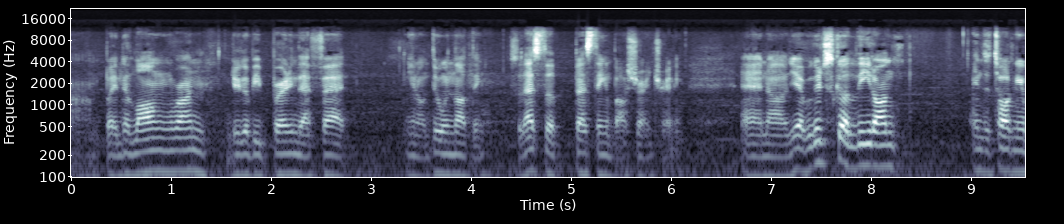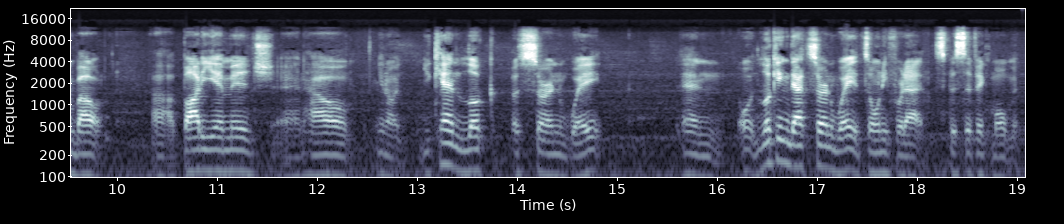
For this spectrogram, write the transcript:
Um, but in the long run, you're gonna be burning that fat. You know, doing nothing. So that's the best thing about strength training. And uh, yeah, we're just gonna lead on into talking about uh, body image and how you know you can look a certain way. And looking that certain way it's only for that specific moment.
